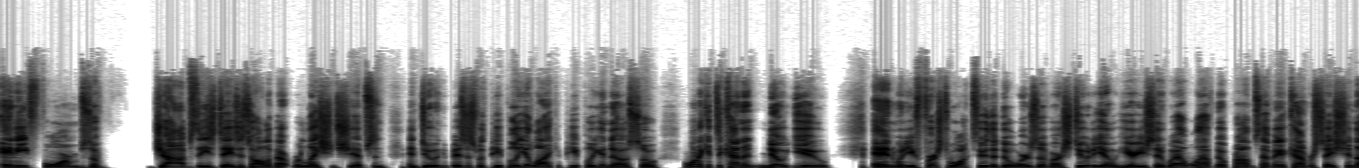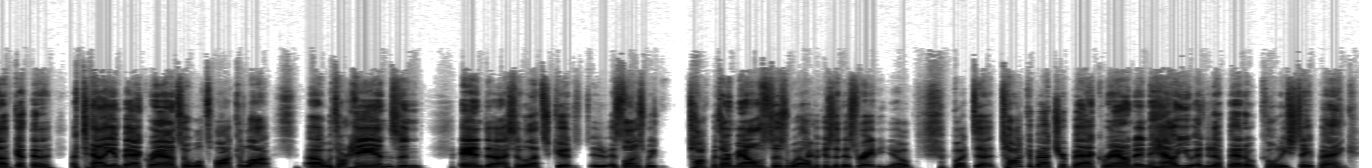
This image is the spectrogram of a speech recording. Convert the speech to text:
any forms of jobs these days, it's all about relationships and, and doing business with people you like and people you know. So I want to get to kind of know you. And when you first walked through the doors of our studio here, you said, Well, we'll have no problems having a conversation. I've got that uh, Italian background, so we'll talk a lot uh, with our hands. And and uh, I said, Well, that's good as long as we talk with our mouths as well because it is radio. But uh, talk about your background and how you ended up at Oconee State Bank.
